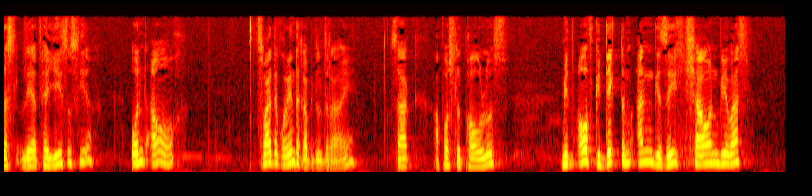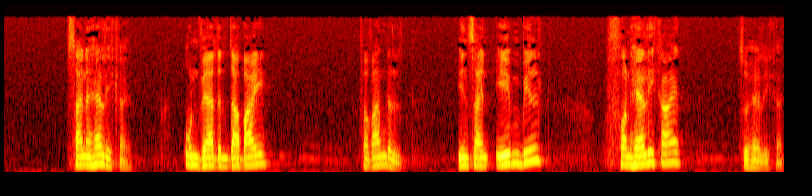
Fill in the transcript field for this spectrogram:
Das lehrt Herr Jesus hier. Und auch 2. Korinther Kapitel 3 sagt Apostel Paulus, mit aufgedecktem Angesicht schauen wir was? Seine Herrlichkeit. Und werden dabei verwandelt in sein Ebenbild von Herrlichkeit zu Herrlichkeit.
